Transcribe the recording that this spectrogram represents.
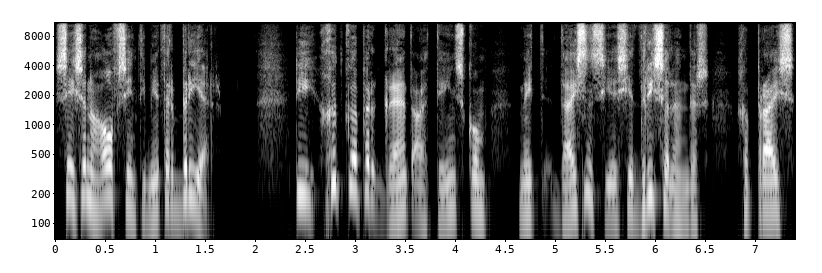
6,5 cm breër. Die goedkoper Grand i10s kom met 1000 cc 3 silinders geprys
